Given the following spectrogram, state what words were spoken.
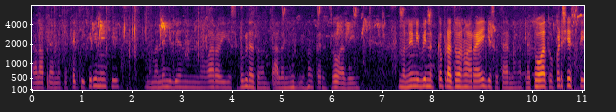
હાલ આપણે આને તો ફરકી કરી નાખી અને અમારા નાની બેનનો વારો આવી છે લુગડા ધોવાનો તાલો નાની બેન શું કરે જોવા જઈએ મને નાની બેન કપડાં ધોવાનો વારો આવી ગયો છે તારમાં, એટલે ધોવા તો પડશે જ તે.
